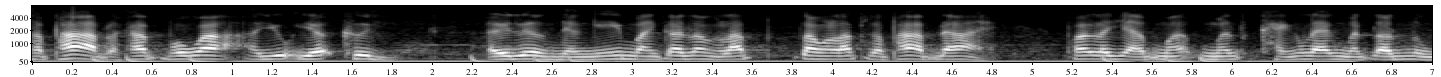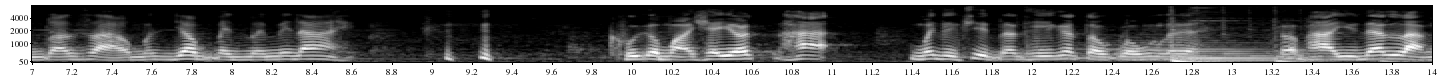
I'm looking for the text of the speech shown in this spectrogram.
สภาพนะครับ เพราะว่าอายุเยอะขึ้นไอ้เรื่องอย่างนี้มันก็ต้องรับต้องรับสภาพได้ เพราะเราอยากมันแข็งแรงเหมือนตอนหนุ่มตอนสาว มันย่อมเป็นไปไม่ได้ คุยกับหมอชยศฮะไม่ถึงสิบนาทีก็ตกลงเลย ก็พาอยู่ด้านหลัง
